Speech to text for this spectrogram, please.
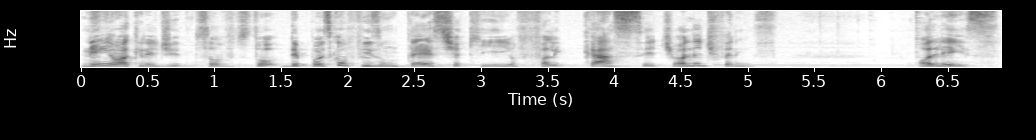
Nem eu acredito. Só estou... Depois que eu fiz um teste aqui, eu falei, cacete, olha a diferença. Olha isso.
